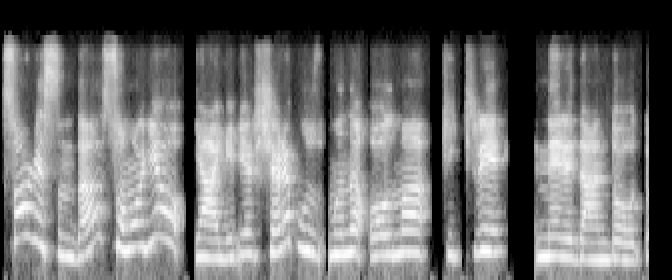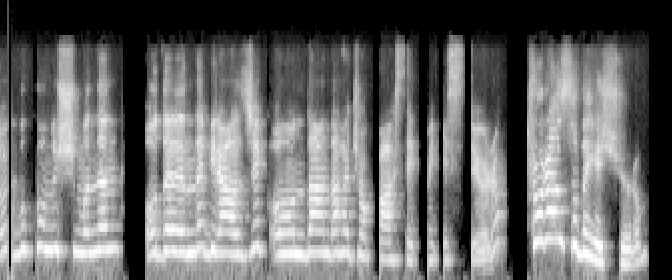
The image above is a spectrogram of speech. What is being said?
Sonrasında sommelier yani bir şarap uzmanı olma fikri nereden doğdu? Bu konuşmanın odağında birazcık ondan daha çok bahsetmek istiyorum. Floransa'da yaşıyorum.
